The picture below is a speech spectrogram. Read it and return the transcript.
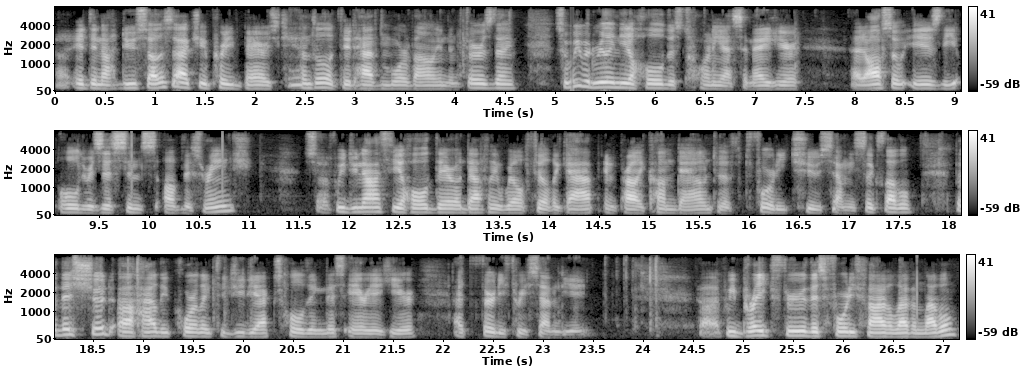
uh, it did not do so. This is actually a pretty bearish candle. It did have more volume than Thursday. So we would really need to hold this 20 SMA here. It also is the old resistance of this range. So if we do not see a hold there, it definitely will fill the gap and probably come down to the 42.76 level. But this should uh, highly correlate to GDX holding this area here at 33.78. Uh, if we break through this 45.11 level,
